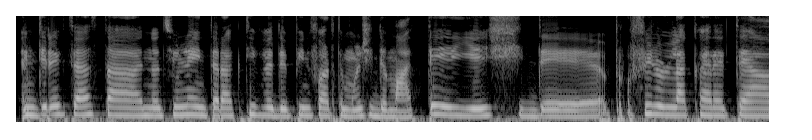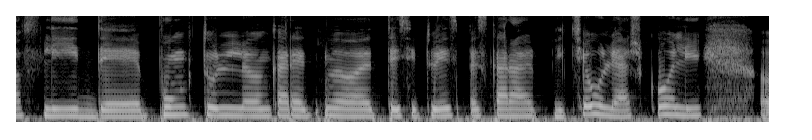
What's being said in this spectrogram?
în direcția asta, noțiunile interactive depind foarte mult și de materie și de profilul la care te afli, de punctul în care uh, te situezi pe scara liceului, a școlii, uh,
